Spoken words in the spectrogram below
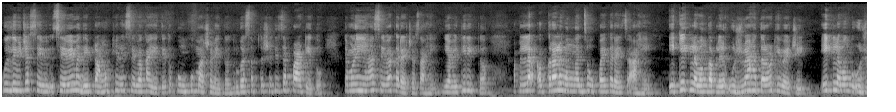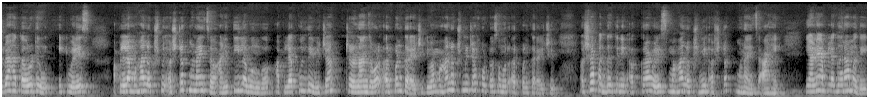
कुलदेवीच्या सेवे सेवेमध्ये प्रामुख्याने सेवा काय येते? तर कुंकुमार्चन येतं. दुर्गा सप्तशतीचा पाठ येतो. त्यामुळे ह्या सेवा करायच्याच आहे. या व्यतिरिक्त आपल्याला अकरा लवंगांचा उपाय करायचा आहे. एक एक लवंग आपल्याला उजव्या हातावर ठेवायची. एक लवंग उजव्या हातावर ठेवून एक वेळेस आपल्याला महालक्ष्मी अष्टक म्हणायचं आणि ती लवंग आपल्या कुलदेवीच्या चरणांजवळ अर्पण करायची किंवा महालक्ष्मीच्या फोटोसमोर अर्पण करायची. अशा पद्धतीने अकरा वेळेस महालक्ष्मी अष्टक म्हणायचं आहे. याने आपल्या घरामध्ये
